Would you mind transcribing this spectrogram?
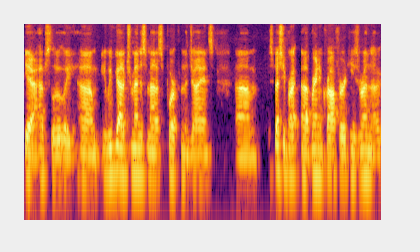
Yeah, absolutely. Um, we've got a tremendous amount of support from the Giants, um, especially uh, Brandon Crawford. He's run a,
